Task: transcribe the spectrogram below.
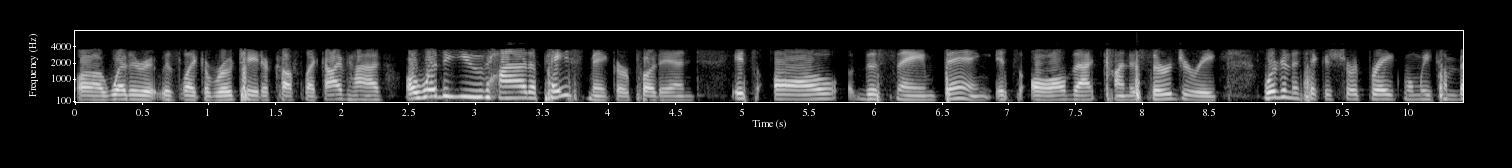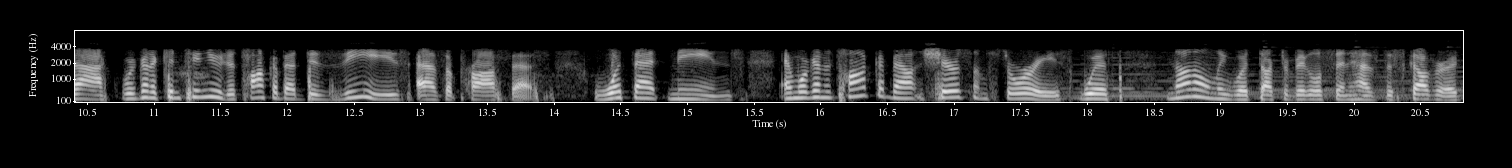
uh, whether it was like a rotator cuff like I've had, or whether you've had a pacemaker put in, it's all the same thing. It's all that kind of surgery. We're going to take a short break. When we come back, we're going to continue to talk about disease as a process, what that means, and we're going to talk about and share some stories with not only what Dr. Bigelsen has discovered,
